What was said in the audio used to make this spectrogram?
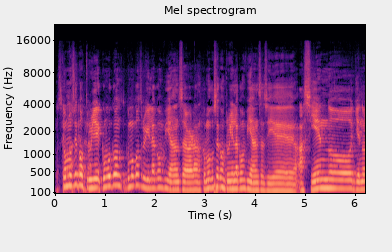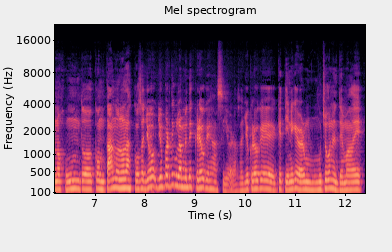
No ¿Cómo se construye, cómo, cómo construir la confianza, verdad? ¿Cómo se construye la confianza? Así de haciendo, yéndonos juntos, contándonos las cosas. Yo, yo particularmente creo que es así, ¿verdad? O sea, yo creo que, que tiene que ver mucho con el tema de,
